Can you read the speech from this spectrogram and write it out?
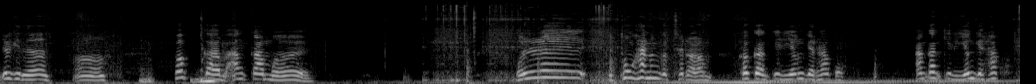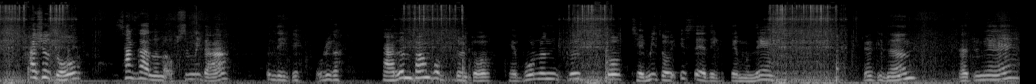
여기는 어, 겉감 안감을 원래 보통 하는 것처럼 겉감끼리 연결하고 안감끼리 연결하고 하셔도 상관은 없습니다. 근데 이제 우리가 다른 방법들도 해보는 그또 재미도 있어야 되기 때문에 여기는 나중에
